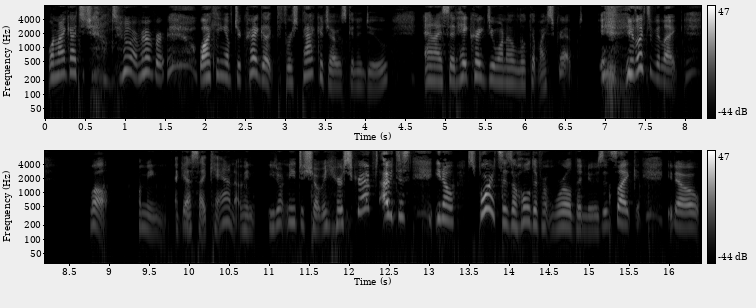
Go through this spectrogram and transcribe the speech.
When I got to Channel 2, I remember walking up to Craig, like the first package I was going to do, and I said, Hey, Craig, do you want to look at my script? he looked at me like, Well, I mean, I guess I can. I mean, you don't need to show me your script. I just, you know, sports is a whole different world than news. It's like, you know,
